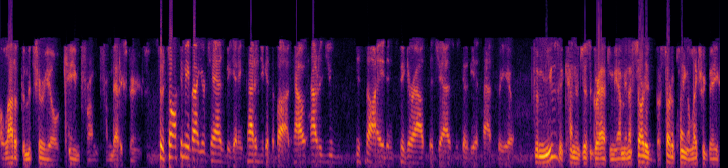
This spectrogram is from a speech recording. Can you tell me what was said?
a lot of the material came from from that experience. So talk to me about your jazz beginnings. How did you get the bug? How how did you decide and figure out that jazz was going to be a path for you? The music kind of just grabbed me. I mean, I started I started playing electric bass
